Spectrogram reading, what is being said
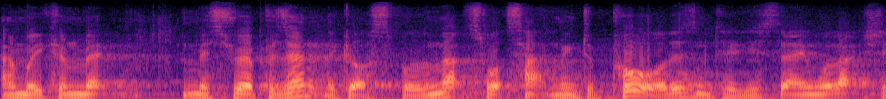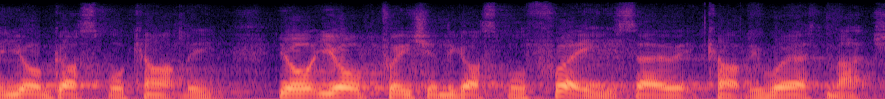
and we can misrepresent the gospel. And that's what's happening to Paul, isn't it? He's saying, well, actually, your gospel can't be, you're, you're preaching the gospel free, so it can't be worth much.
